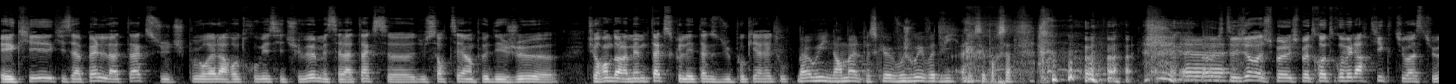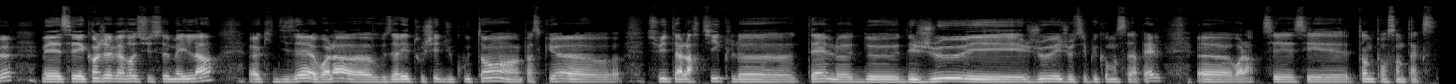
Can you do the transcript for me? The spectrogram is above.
et qui qui s'appelle la taxe. Tu, pourrais la retrouver si tu veux, mais c'est la taxe du sortir un peu des jeux tu rentres dans la même taxe que les taxes du poker et tout. Bah oui, normal, parce que vous jouez votre vie, donc c'est pour ça. euh... je te jure, je peux, te retrouver l'article, tu vois, si tu veux. Mais c'est quand j'avais reçu ce mail-là euh, qui disait, voilà, euh, vous allez toucher du coup tant hein, parce que suite à l'article tel de des jeux et jeux et je sais plus comment ça s'appelle, voilà, c'est c'est tant de pourcents de taxes.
